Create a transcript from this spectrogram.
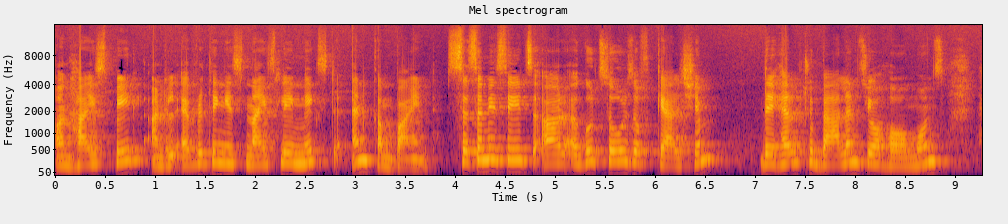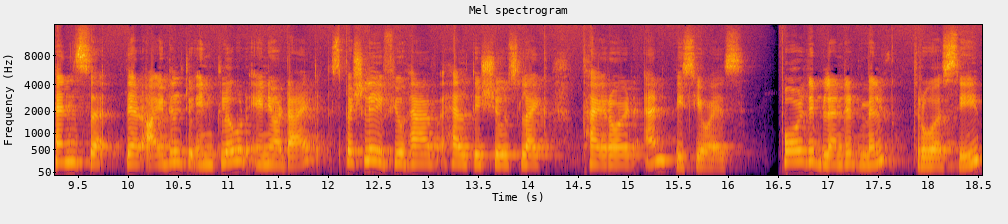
on high speed until everything is nicely mixed and combined. Sesame seeds are a good source of calcium they help to balance your hormones, hence, uh, they're ideal to include in your diet, especially if you have health issues like thyroid and PCOS. Pour the blended milk through a sieve.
